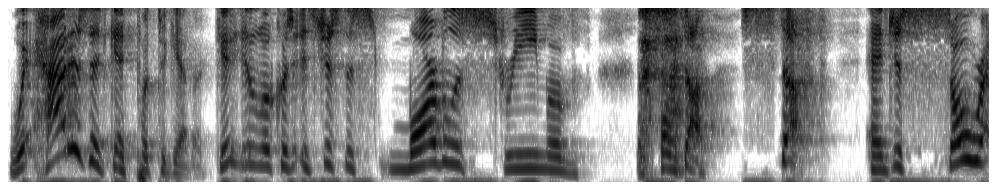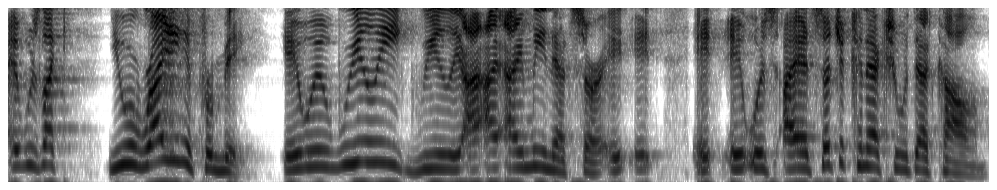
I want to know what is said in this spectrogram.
Where, how does it get put together? Because it's just this marvelous stream of stuff, stuff, and just so. It was like you were writing it for me. It was really, really. I, I mean that, sir. It, it, it, it was. I had such a connection with that column.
